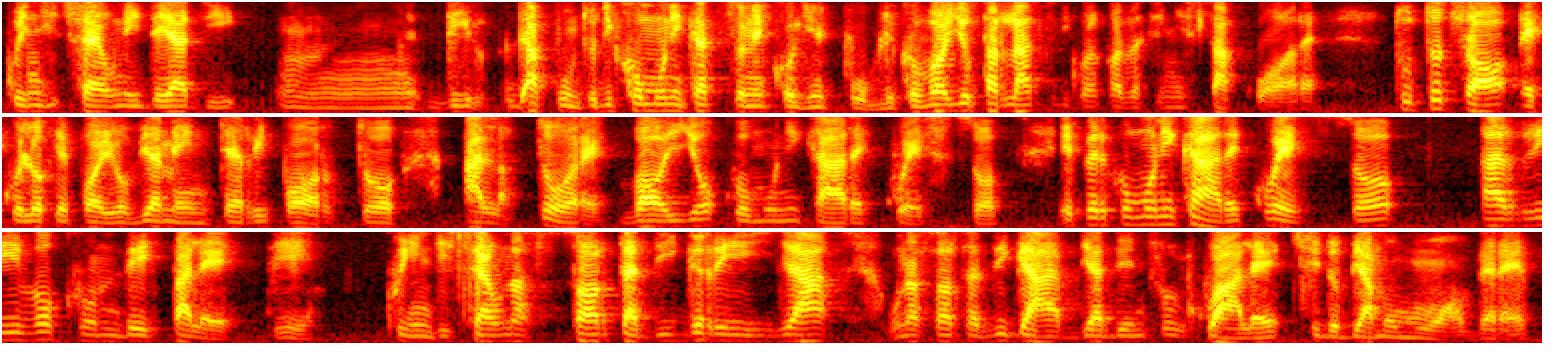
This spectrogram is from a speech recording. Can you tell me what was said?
Quindi c'è un'idea di, mm, di- appunto, di comunicazione con il pubblico, voglio parlarti di qualcosa che mi sta a cuore. Tutto ciò è quello che poi ovviamente riporto all'attore, voglio comunicare questo e per comunicare questo arrivo con dei paletti quindi c'è una sorta di griglia, una sorta di gabbia dentro il quale ci dobbiamo muovere.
